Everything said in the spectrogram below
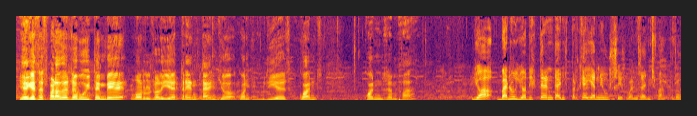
I aquestes parades avui també la Rosalia, 30 anys, jo, quants dies, quants, quants en fa? Jo, bueno, jo dic 30 anys perquè ja ni ho sé quants anys fa, però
